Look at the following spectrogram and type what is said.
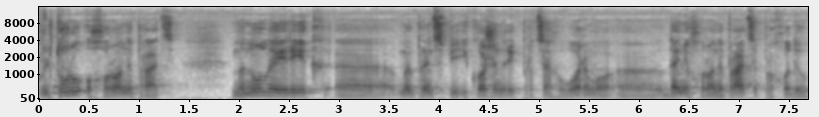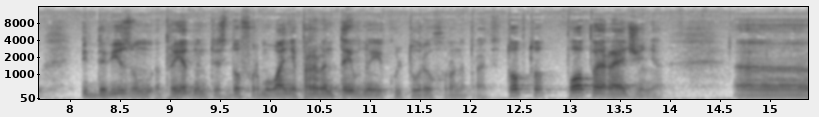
культуру охорони праці. Минулий рік е, ми, в принципі, і кожен рік про це говоримо. е, День охорони праці проходив під девізом приєднуйтесь до формування превентивної культури охорони праці, тобто попередження. Е,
